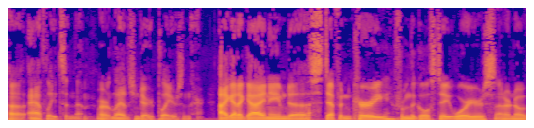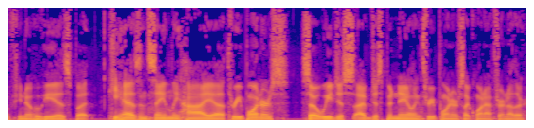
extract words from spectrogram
uh, athletes in them or legendary players in there. I got a guy named uh, Stephen Curry from the Gold State Warriors. I don't know if you know who he is, but he has insanely high uh, three pointers. So we just I've just been nailing three pointers like one after another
